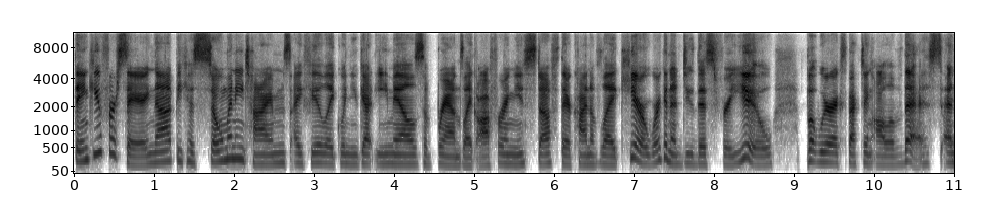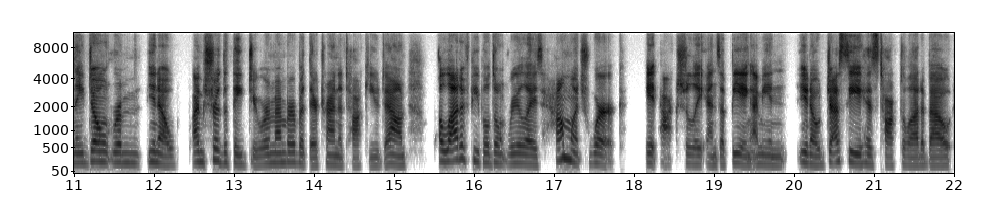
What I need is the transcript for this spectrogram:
Thank you for saying that because so many times I feel like when you get emails of brands like offering you stuff, they're kind of like, "Here, we're going to do this for you, but we're expecting all of this." And they don't rem- you know, I'm sure that they do remember, but they're trying to talk you down. A lot of people don't realize how much work it actually ends up being. I mean, you know, Jesse has talked a lot about,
